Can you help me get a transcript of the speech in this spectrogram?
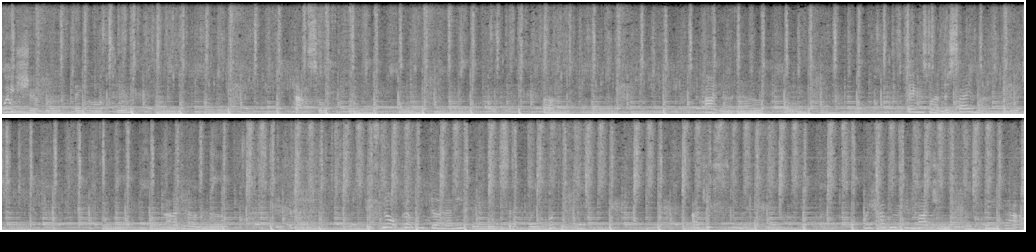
We showed them a thing or two. That sort of thing. But, I don't know. Things weren't the same afterwards. I don't know. It's not that we'd done anything we said we wouldn't. I just think we hadn't imagined it would be that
